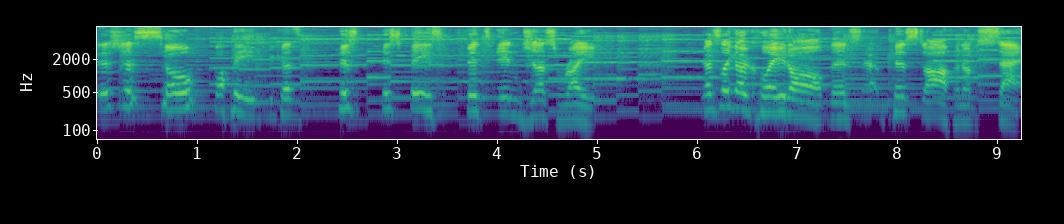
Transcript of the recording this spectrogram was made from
it's just so funny because his his face fits in just right. That's like a clay doll that's pissed off and upset.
